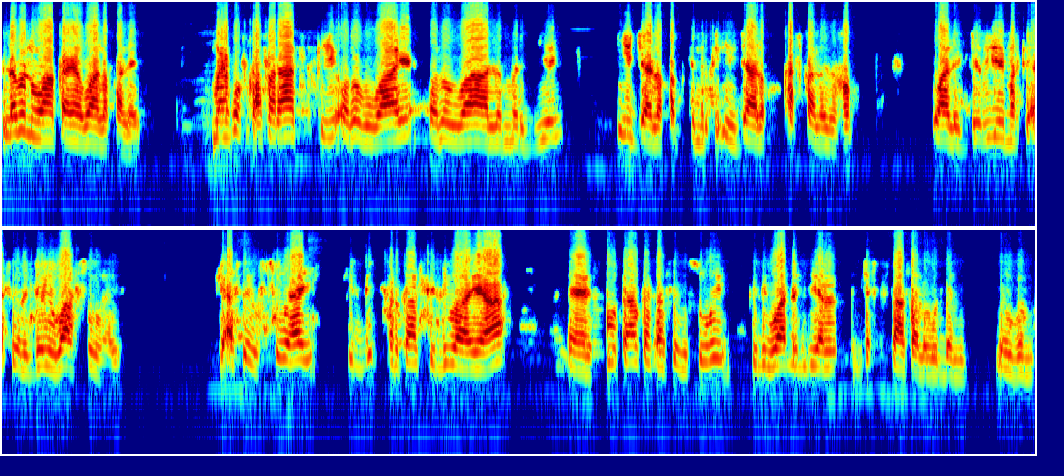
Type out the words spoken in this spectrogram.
Labana waa kaya waa la qalay. May qofka afaraad kii odagu waaye odagu waa la marjiyey. Iijaa la qabtay marka iijaa afka laga qab waa la jebiyey markii asaga la jebiyey waa suuhay kii asaga suuhay kadib markaas kadib waayaa suutaalkaas asaga suuhay kadib waa dhandiya jafka saasaa lagu dhami lagu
